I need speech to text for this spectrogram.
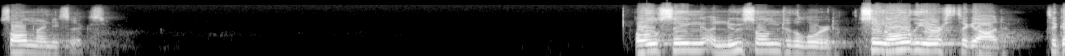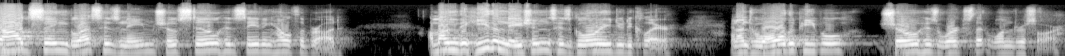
Psalm 96. Oh, sing a new song to the Lord. Sing all the earth to God. To God sing, bless his name, show still his saving health abroad. Among the heathen nations his glory do declare, and unto all the people show his works that wondrous are.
